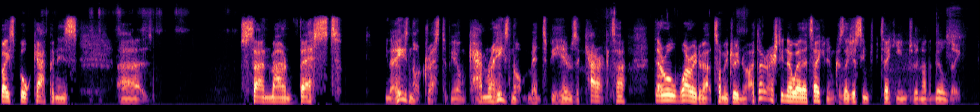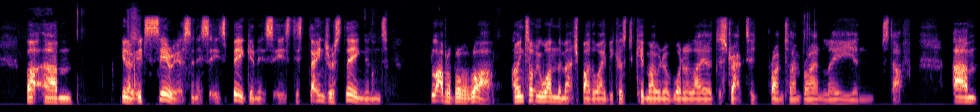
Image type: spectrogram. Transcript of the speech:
baseball cap and his uh, Sandman vest. You know, he's not dressed to be on camera. He's not meant to be here as a character. They're all worried about Tommy Dreamer. I don't actually know where they're taking him because they just seem to be taking him to another building. But um, you know, it's serious and it's it's big and it's it's this dangerous thing and blah blah blah blah blah. I mean, Tommy won the match by the way because Kimona Wanalaya distracted primetime Brian Lee and stuff. Um,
